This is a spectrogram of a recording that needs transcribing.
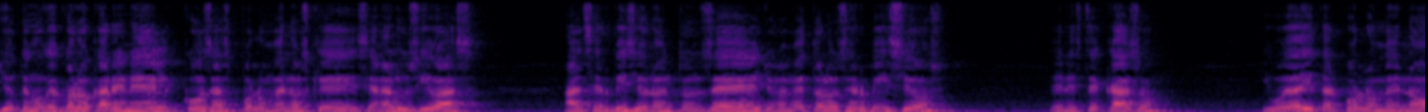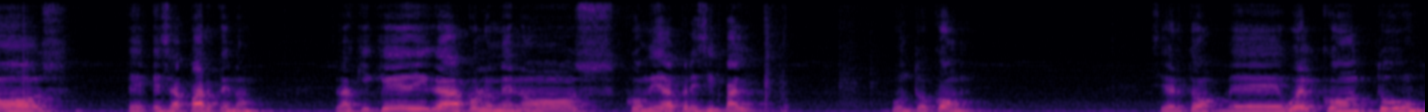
yo tengo que colocar en él cosas por lo menos que sean alusivas al servicio, ¿no? Entonces yo me meto a los servicios, en este caso, y voy a editar por lo menos eh, esa parte, ¿no? aquí que diga por lo menos comida principal.com, ¿cierto? Eh, welcome to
